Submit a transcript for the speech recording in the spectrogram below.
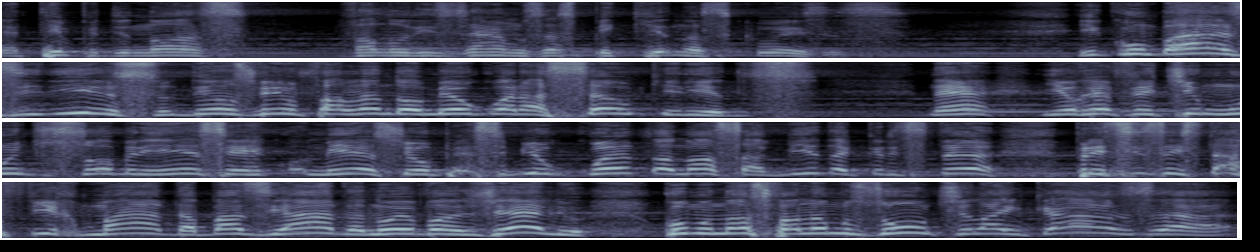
É tempo de nós valorizarmos as pequenas coisas. E com base nisso, Deus veio falando ao meu coração, queridos. Né? E eu refleti muito sobre esse recomeço, eu percebi o quanto a nossa vida cristã precisa estar firmada, baseada no Evangelho, como nós falamos ontem lá em casa,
